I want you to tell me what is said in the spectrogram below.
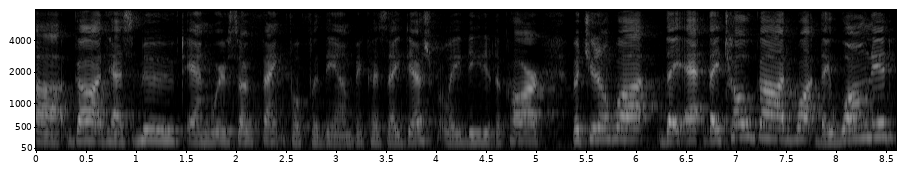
uh, God has moved, and we're so thankful for them because they desperately needed a car. But you know what? They they told God what they wanted,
